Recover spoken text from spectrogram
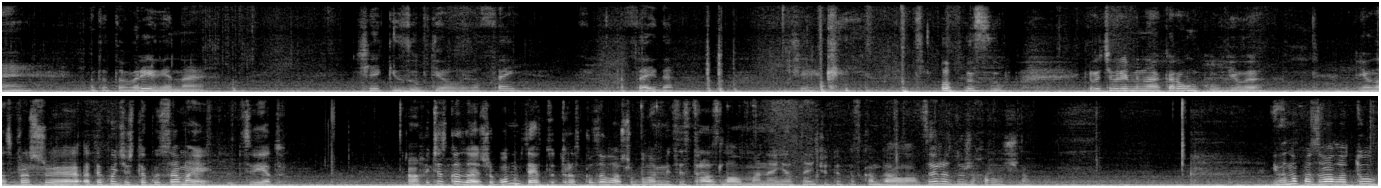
Э, вот это временное. Чеки зуб делали. Оцей. Оцей, да? Чеки. Делали зуб. Короче, временную коронку ввели. И у нас спрашивает, а ты хочешь такой самый цвет? А, хочу сказати, що пам'ятаєте, я тут розказала, що була медсестра зла в мене, я з нею чуть не поскандала. Це раз дуже хороша. І вона позвала ту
